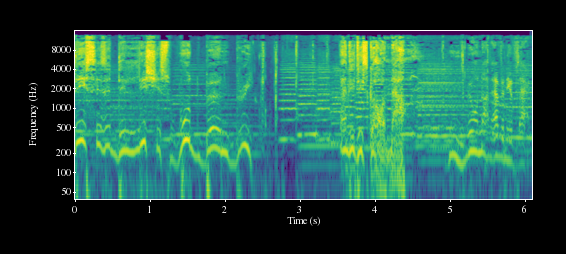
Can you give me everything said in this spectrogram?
This is a delicious wood-burned brie. And it is gone now. Mm, we will not have any of that.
